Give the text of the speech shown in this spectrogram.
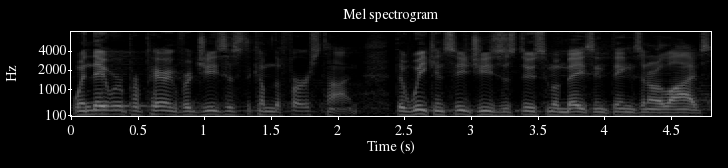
when they were preparing for Jesus to come the first time, that we can see Jesus do some amazing things in our lives.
